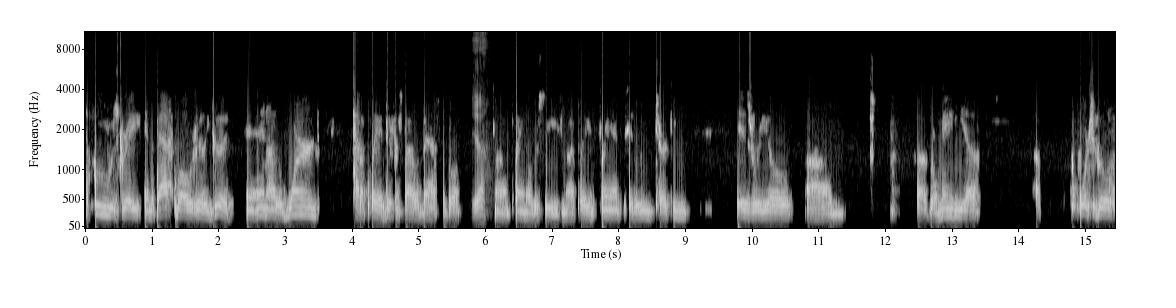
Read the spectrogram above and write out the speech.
The food was great, and the basketball was really good. And, and I learned how to play a different style of basketball. Yeah. Um, playing overseas, you know, I played in France, Italy, Turkey, Israel, um, uh, Romania, Portugal,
